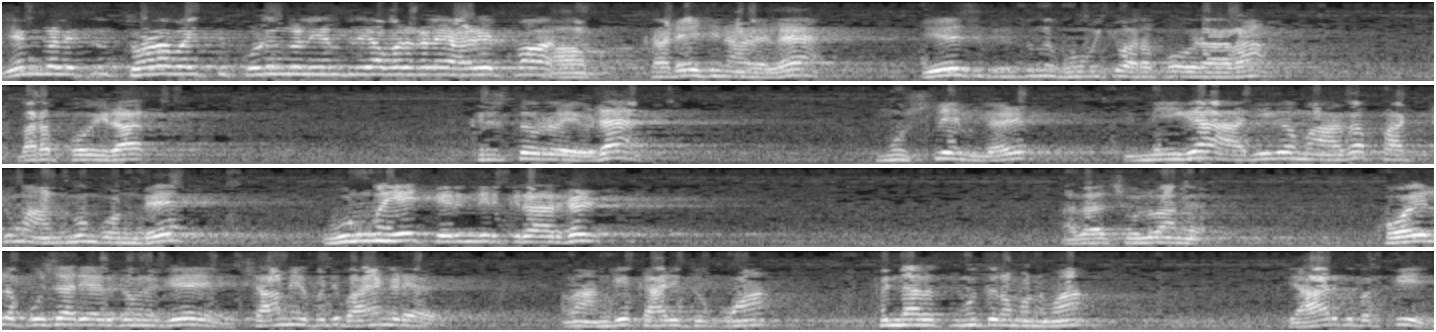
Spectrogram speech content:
எங்களுக்கு தொழ வைத்து கொடுங்கள் என்று அவர்களை அழைப்பார். ஆம். கடைசி நாளில் இயேசு கிறிஸ்து இந்த பூமிக்கு வரப்போகிறாராம். வரப்போகிறார். கிறிஸ்தவர்களை விட முஸ்லிம்கள் மிக அதிகமாக பற்றும் அன்பும் கொண்டு உண்மையை தெரிந்திருக்கிறார்கள். அதாவது சொல்லுவாங்க கோயில்ல பூசாரியா இருக்கவனுக்கு சாமியை பத்தி பயம் கிடையாது. அவன் அங்கேயே காரி தூக்குவான் பின்னால மூத்திரம் பண்ணுவான். யாருக்கு பக்தி?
